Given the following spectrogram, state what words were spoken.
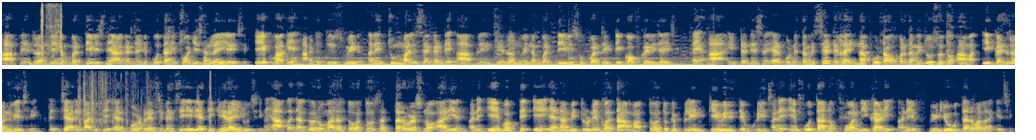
આ પ્લેન રનવે નંબર ત્રેવીસ ને આગળ જઈને પોતાની પોઝિશન લઈ લે છે. એક વાગે આડત્રીસ મિનિટ અને ચુમ્માલીસ સેકન્ડે આ પ્લેન છે રનવે નંબર ત્રેવીસ ઉપરથી ટેક ઓફ કરી જાય છે. અને આ ઇન્ટરનેશનલ એરપોર્ટને તમે સેટેલાઇટના ફોટા ઉપર તમે જોશો તો આમાં એક જ રનવે છે. ચારે બાજુથી એરપોર્ટ રેસિડેન્સી એરિયાથી ઘેરાયેલું છે. આ બધા ઘરોમાં રહેતો હતો સત્તર વર્ષનો આર્યન. અને એ વખતે એ એના મિત્રોને બતાવવા માંગતો હતો કે પ્લેન કેવી રીતે ઉડે છે. અને એ પોતાનો ફોન નીકાળી અને વીડિયો ઉતારવા લાગે છે.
